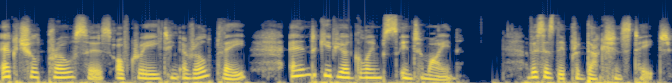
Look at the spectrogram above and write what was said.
actual process of creating a role play and give you a glimpse into mine. This is the production stage.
